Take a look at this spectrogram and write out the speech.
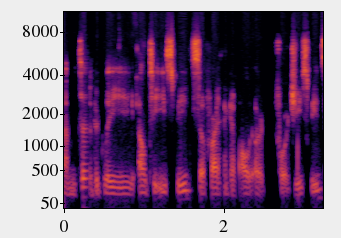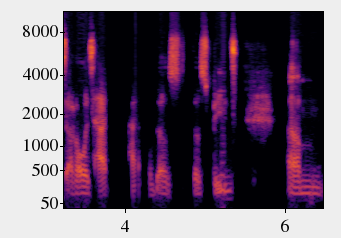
Um, typically LTE speeds. So far, I think I've always or 4G speeds. I've always had, had those those speeds. Um,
